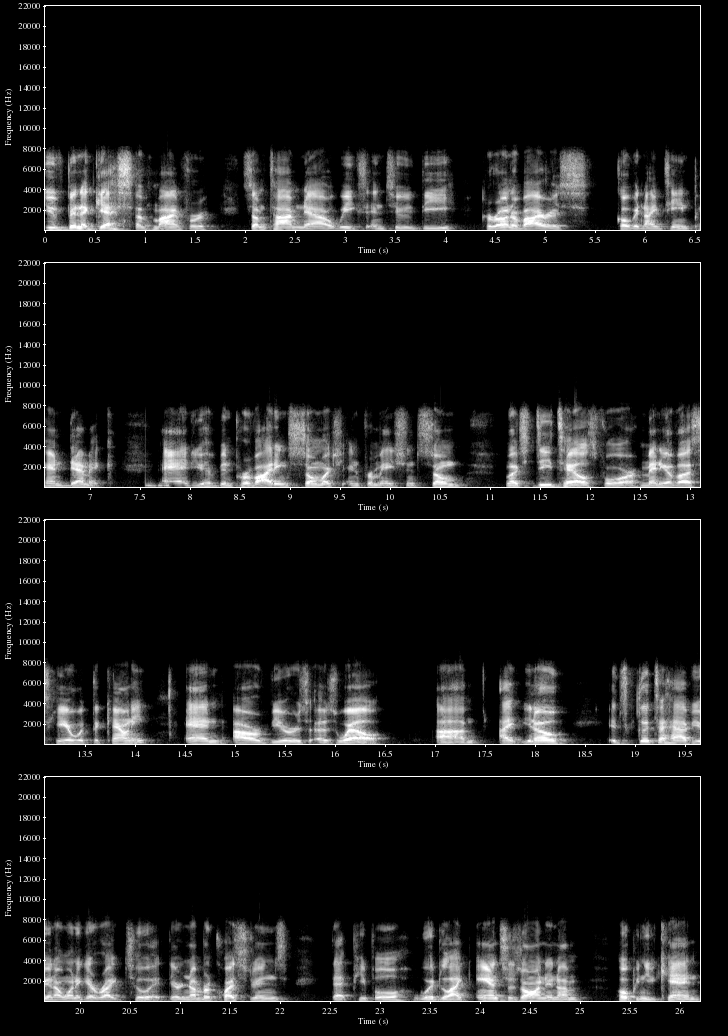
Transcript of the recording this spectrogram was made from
You've been a guest of mine for some time now, weeks into the coronavirus COVID 19 pandemic. Mm-hmm. And you have been providing so much information, so much details for many of us here with the county and our viewers as well. Um, I, you know, it's good to have you, and I want to get right to it. There are a number of questions that people would like answers on, and I'm hoping you can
